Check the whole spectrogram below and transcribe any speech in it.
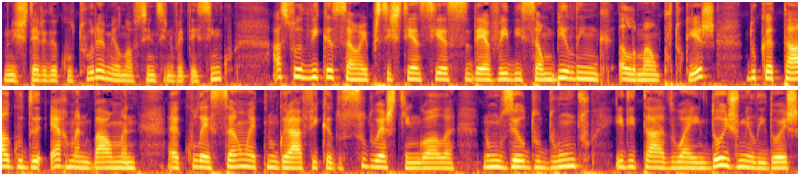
Ministério da Cultura, 1995. À sua dedicação e persistência se deve a edição bilingue alemão-português do catálogo de Hermann Baumann, a coleção etnográfica do Sudoeste de Angola, no Museu do Dundo, editado em 2002,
